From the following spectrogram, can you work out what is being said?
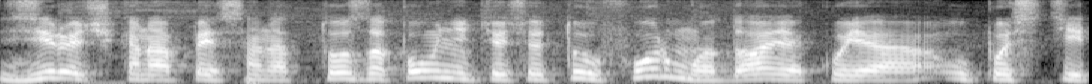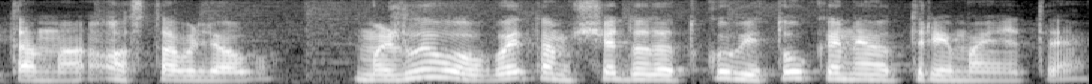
зірочка написана, то заповніть ось ту форму, да, яку я у пості там оставляв. Можливо, ви там ще додаткові токени отримаєте.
